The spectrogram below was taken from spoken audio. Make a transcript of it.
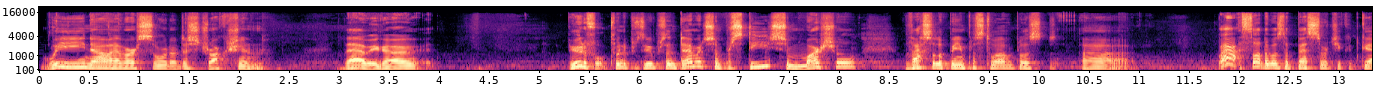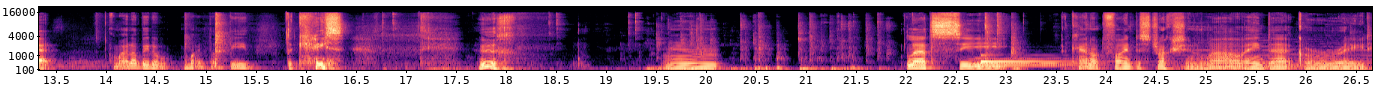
We now have our Sword of Destruction. There we go. Beautiful. 22% damage, some prestige, some martial, vassal opinion plus 12 plus... Uh, ah, I thought that was the best sword you could get. Might not be the might not be the case. Ugh. Um, let's see. I cannot find destruction. Wow, ain't that great.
